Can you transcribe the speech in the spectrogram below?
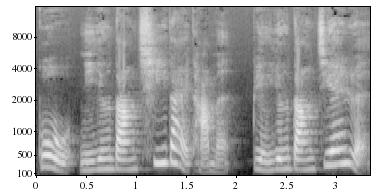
故你应当期待他们，并应当坚忍。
